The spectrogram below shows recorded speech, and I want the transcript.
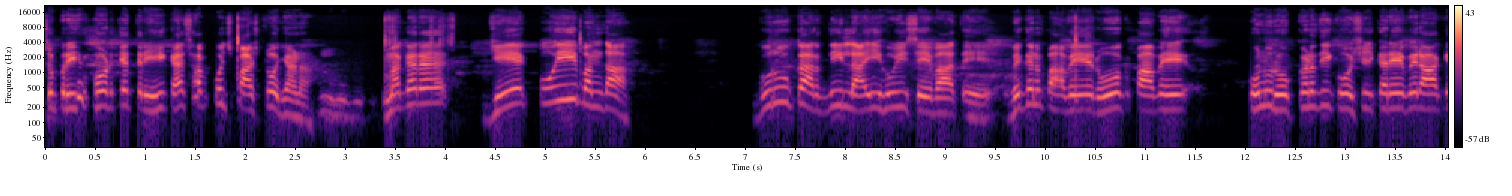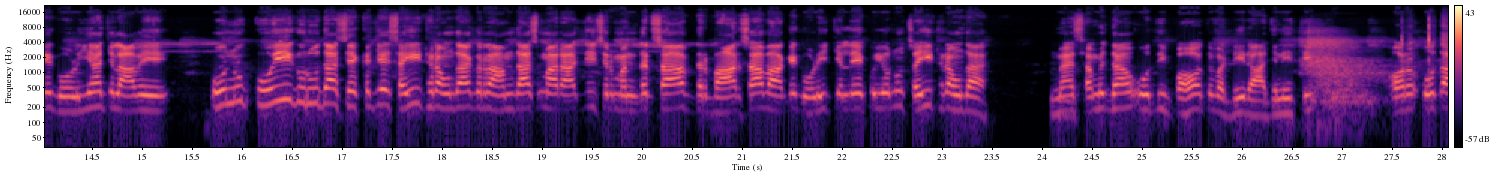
ਸੁਪਰੀਮ ਕੋਰਟ 'ਚ ਤਰੀਕ ਹੈ ਸਭ ਕੁਝ ਸਪਸ਼ਟ ਹੋ ਜਾਣਾ। ਮਗਰ ਜੇ ਕੋਈ ਬੰਦਾ ਗੁਰੂ ਘਰ ਦੀ ਲਾਈ ਹੋਈ ਸੇਵਾ ਤੇ ਵਿਘਨ ਪਾਵੇ ਰੋਕ ਪਾਵੇ ਉਹਨੂੰ ਰੋਕਣ ਦੀ ਕੋਸ਼ਿਸ਼ ਕਰੇ ਫਿਰ ਆ ਕੇ ਗੋਲੀਆਂ ਚਲਾਵੇ ਉਹਨੂੰ ਕੋਈ ਗੁਰੂ ਦਾ ਸਿੱਖ ਜੇ ਸਹੀ ਠਹਿਰਾਉਂਦਾ ਗੁਰੂ ਰਾਮਦਾਸ ਮਹਾਰਾਜ ਦੀ ਸਰਮੰਦਰ ਸਾਹਿਬ ਦਰਬਾਰ ਸਾਹਿਬ ਆ ਕੇ ਗੋਲੀ ਚੱਲੇ ਕੋਈ ਉਹਨੂੰ ਸਹੀ ਠਹਿਰਾਉਂਦਾ ਮੈਂ ਸਮਝਦਾ ਉਹਦੀ ਬਹੁਤ ਵੱਡੀ ਰਾਜਨੀਤੀ ਔਰ ਉਹਦਾ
